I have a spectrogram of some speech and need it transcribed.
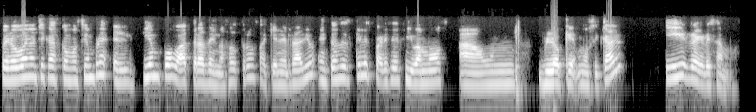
Pero bueno, chicas, como siempre, el tiempo va atrás de nosotros aquí en el radio. Entonces, ¿qué les parece si vamos a un bloque musical y regresamos?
